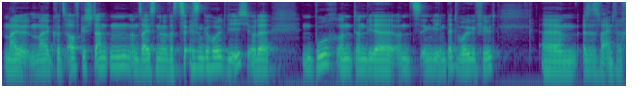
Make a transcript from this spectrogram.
Mal, mal kurz aufgestanden und sei es nur was zu essen geholt, wie ich, oder ein Buch und dann wieder uns irgendwie im Bett wohlgefühlt. Ähm, also es war einfach,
